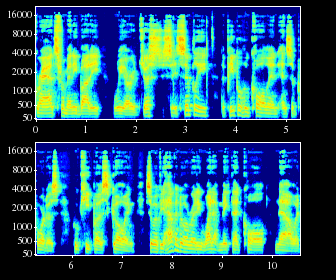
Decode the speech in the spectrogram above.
grants from anybody. We are just it's simply the people who call in and support us who keep us going. So if you haven't already, why not make that call now at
